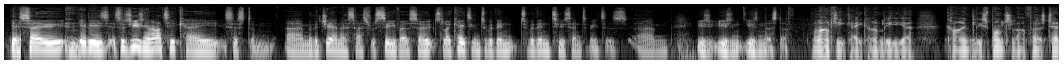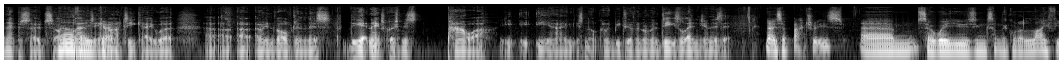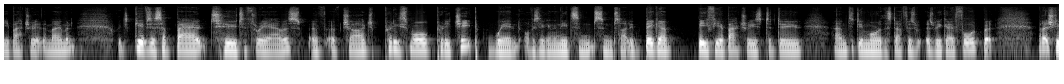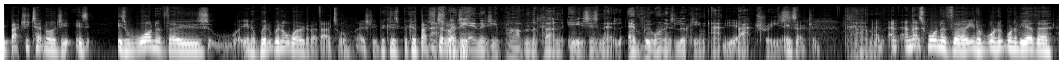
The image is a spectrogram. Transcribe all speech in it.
Yeah. So it is. So it's using an RTK system um, with a GNSS receiver. So it's locating to within to within two centimeters um, using using using that stuff. Well, RTK kindly uh, kindly sponsored our first ten episodes, so I'm oh, glad to hear go. RTK were uh, are, are involved in this. The next question is power, you, you, know, it's not going to be driven on a diesel engine, is it? No, so batteries. Um, so we're using something called a LiFeE battery at the moment, which gives us about two to three hours of, of charge. Pretty small, pretty cheap. We're obviously going to need some some slightly bigger beefier batteries to do um, to do more of the stuff as, as we go forward. But but actually, battery technology is is one of those. You know, we're, we're not worried about that at all, actually, because because battery That's where the energy, pardon the pun, is, isn't it? Everyone is looking at yeah, batteries. Exactly. Um, and, and and that's one of the you know one of, one of the other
